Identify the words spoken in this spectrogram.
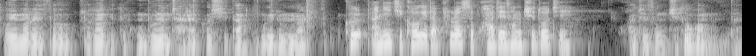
소위 말해서 초등학교 때 공부는 잘할 것이다. 뭐 이런 말? 그 아니지 거기다 플러스 과제 성취도지. 과제 성취도가 뭔데?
